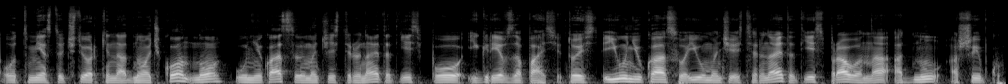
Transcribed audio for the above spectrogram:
от места четверки на одно очко, но у Ньюкасла и Манчестер Юнайтед есть по игре в запасе. То есть и у Ньюкасла, и у Манчестер Юнайтед есть право на одну ошибку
